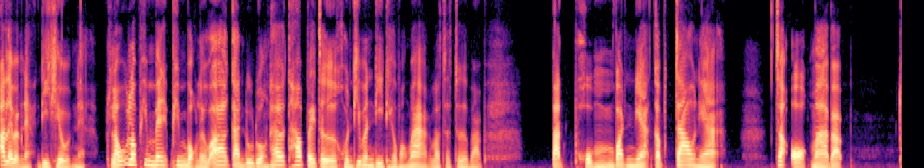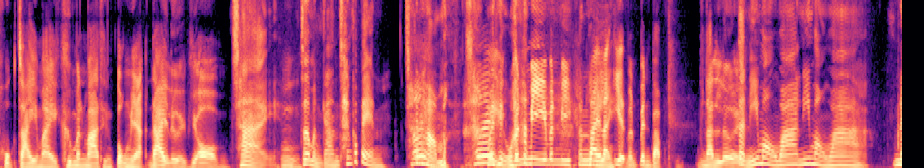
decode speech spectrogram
อะไรแบบเนี้ยดีเทลแบบเนี้ยแล้วเราพิมพ์ไม่พิมพ์บอกเลยว่าการดูดวงถ้าถ้าไปเจอคนที่มันดีเทลมากๆ เราจะเจอแบบ ตัดผมวันเนี้ยกับเจ้าเนี้ย จะออกมาแบบถูกใจไหม คือมันมาถึงตรงเนี้ยได้เลยพี่ออม ใช่อืมเจอเหมือนกันฉันก็เป็นก็ทำใช่หมายถึงว่ามันมีมันมีมันมีรายละเอียดมันเป็นแบบนั้นเลย แต่นี่มองว่านี่มองว่าใน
